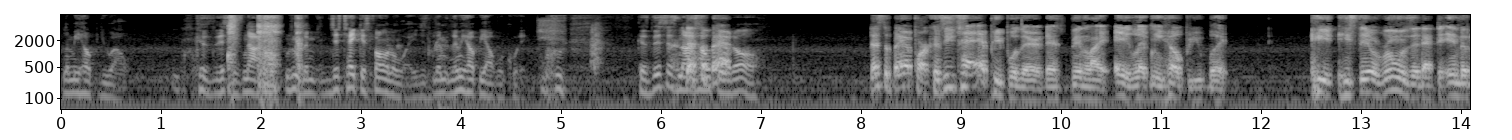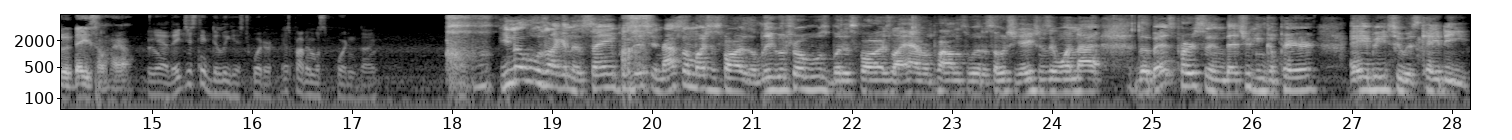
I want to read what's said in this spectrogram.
let me help you out." Because this is not. let me, just take his phone away. Just let me let me help you out real quick. Because this is not That's helping bad- at all. that's the bad part because he's had people there that's been like, "Hey, let me help you," but he he still ruins it at the end of the day somehow. Yeah, they just need to delete his Twitter. That's probably the most important thing. You know who's like in the same position? Not so much as far as the legal troubles, but as far as like having problems with associations and whatnot. The best person that you can compare AB to is KD.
